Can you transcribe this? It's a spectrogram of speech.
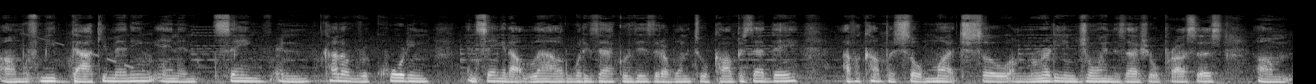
um, with me documenting and, and saying and kind of recording and saying it out loud what exactly it is that I wanted to accomplish that day I've accomplished so much. So I'm already enjoying this actual process. Um,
